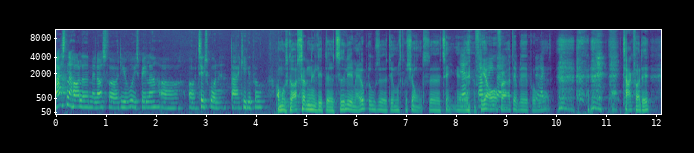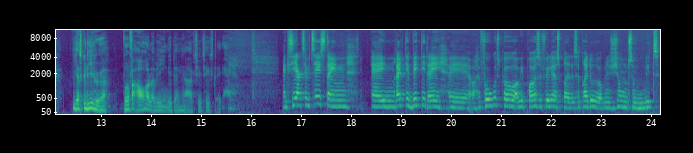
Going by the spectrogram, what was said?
resten af holdet, men også for de øvrige spillere og, og tilskuerne, der er kigget på. Og måske også sådan en lidt uh, tidlig mavebluse demonstrationsting, uh, ja, flere år der, før det blev populært. Det tak for det. Jeg skal lige høre, hvorfor afholder vi egentlig den her aktivitetsdag? Ja. Man kan sige, at aktivitetsdagen er en rigtig vigtig dag øh, at have fokus på, og vi prøver selvfølgelig at sprede det så bredt ud i organisationen som muligt.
